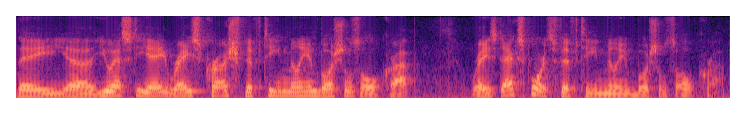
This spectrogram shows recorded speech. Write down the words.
the uh, USDA raised crush 15 million bushels old crop, raised exports 15 million bushels old crop.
